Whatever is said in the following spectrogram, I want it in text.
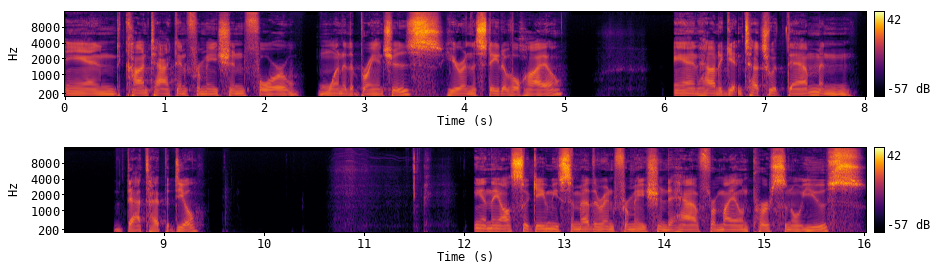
and contact information for one of the branches here in the state of Ohio and how to get in touch with them and that type of deal. And they also gave me some other information to have for my own personal use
